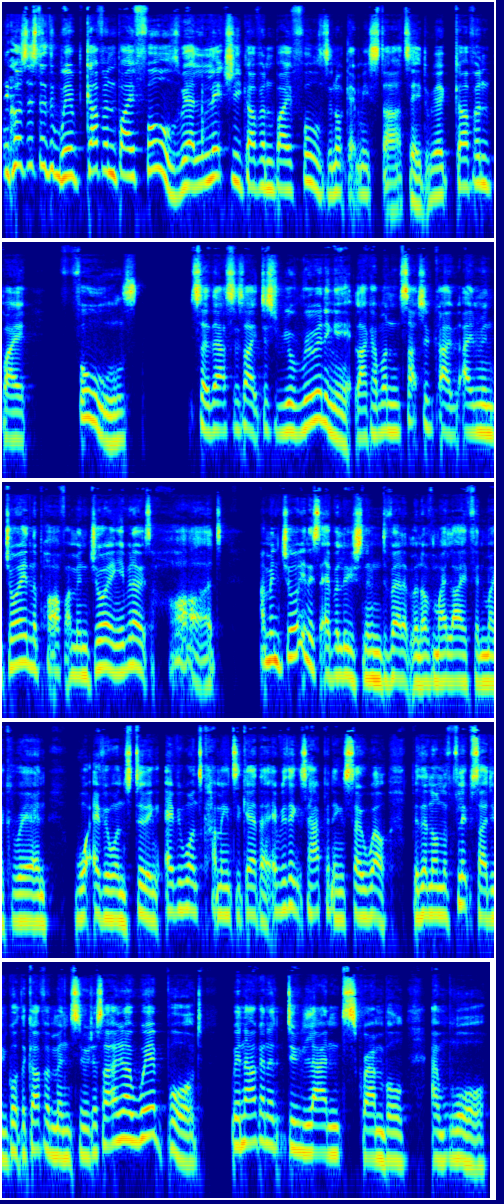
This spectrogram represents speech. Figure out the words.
because it's, we're governed by fools. We are literally governed by fools. Do not get me started. We are governed by fools so that's just like, just you're ruining it. Like I'm on such a, I, I'm enjoying the path I'm enjoying, even though it's hard. I'm enjoying this evolution and development of my life and my career and what everyone's doing. Everyone's coming together. Everything's happening so well. But then on the flip side, you've got the governments who are just like, oh, we're bored. We're now going to do land scramble and war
